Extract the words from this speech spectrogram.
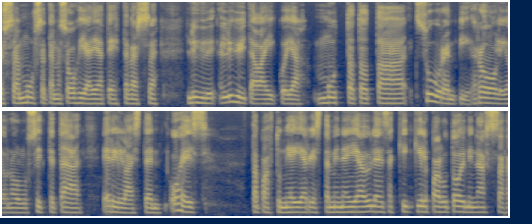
jossain muussa tämmöisessä ohjaajatehtävässä lyhy, lyhyitä aikoja, mutta tota, suurempi rooli on ollut sitten tämä erilaisten oheistapahtumien järjestäminen ja yleensäkin kilpailutoiminnassa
